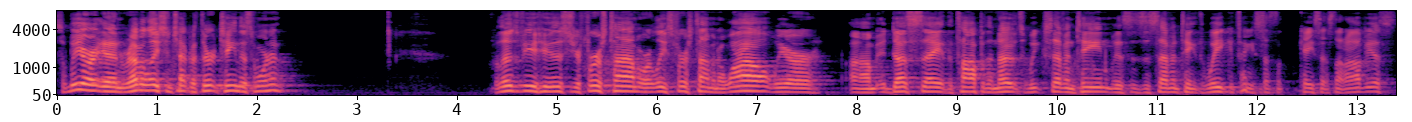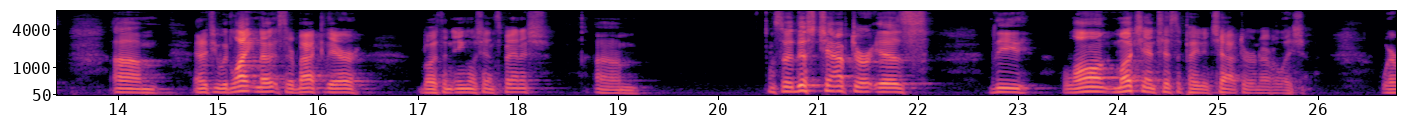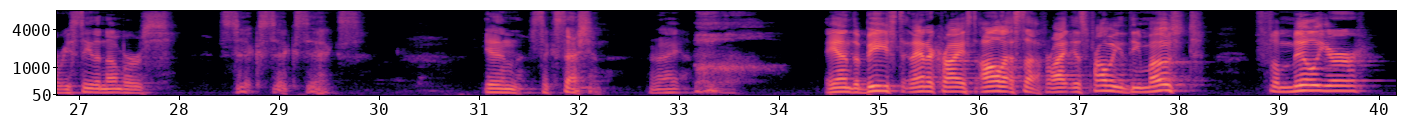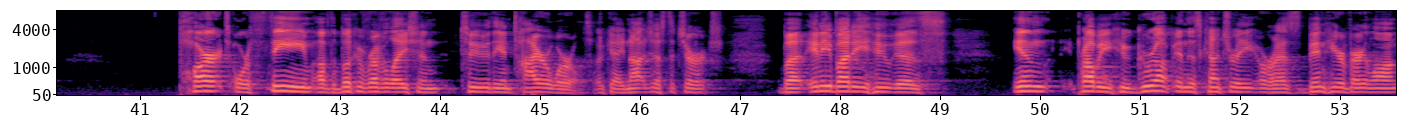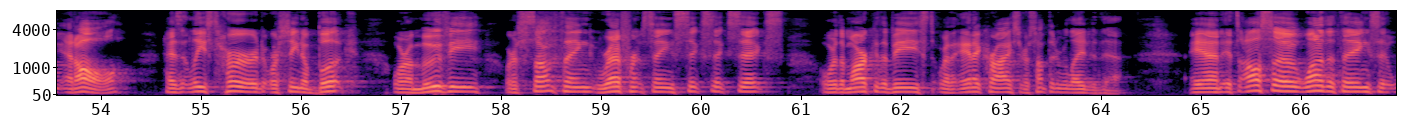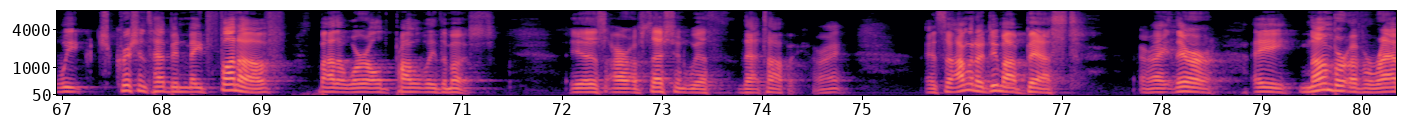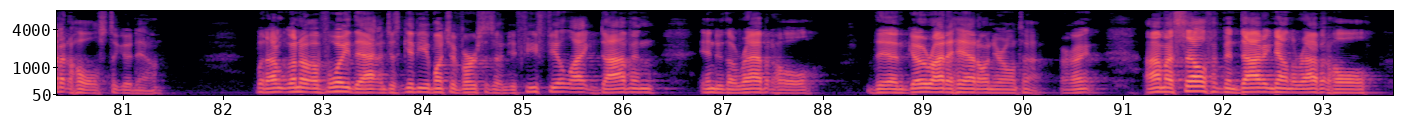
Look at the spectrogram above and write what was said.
So we are in Revelation chapter 13 this morning. For those of you who this is your first time, or at least first time in a while, we are. Um, it does say at the top of the notes, week 17. This is the 17th week, in case that's, in case that's not obvious. Um, and if you would like notes, they're back there, both in English and Spanish. Um, so this chapter is the long, much anticipated chapter in Revelation, where we see the numbers 666 in succession, right? and the beast and Antichrist, all that stuff, right? Is probably the most familiar part or theme of the book of Revelation to the entire world, okay? Not just the church, but anybody who is in, probably who grew up in this country or has been here very long at all, has at least heard or seen a book or a movie or something referencing 666 or the mark of the beast or the Antichrist or something related to that. And it's also one of the things that we Christians have been made fun of by the world probably the most is our obsession with that topic, all right? And so I'm going to do my best, all right? There are a number of rabbit holes to go down, but I'm going to avoid that and just give you a bunch of verses. And if you feel like diving into the rabbit hole, then go right ahead on your own time, all right? I myself have been diving down the rabbit hole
